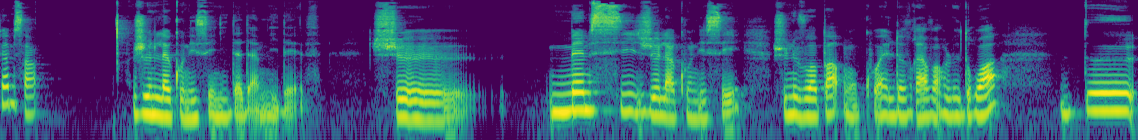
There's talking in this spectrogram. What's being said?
Comme ça. Je ne la connaissais ni d'Adam ni d'Ève je, même si je la connaissais, je ne vois pas en quoi elle devrait avoir le droit de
